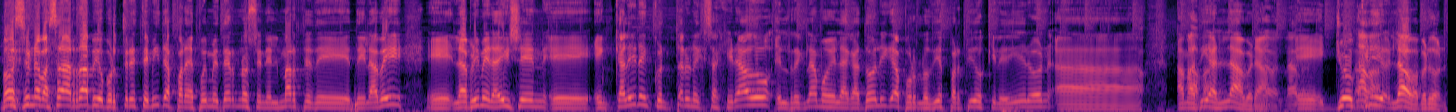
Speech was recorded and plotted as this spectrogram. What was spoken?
Vamos a hacer una pasada rápido por tres temitas para después meternos en el martes de, de la B. Eh, la primera, dicen, eh, en Calera encontraron exagerado el reclamo de la Católica por los 10 partidos que le dieron a, a Matías Labra. Lava, Lava. Eh, yo Lava. creo, Lava, perdón.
